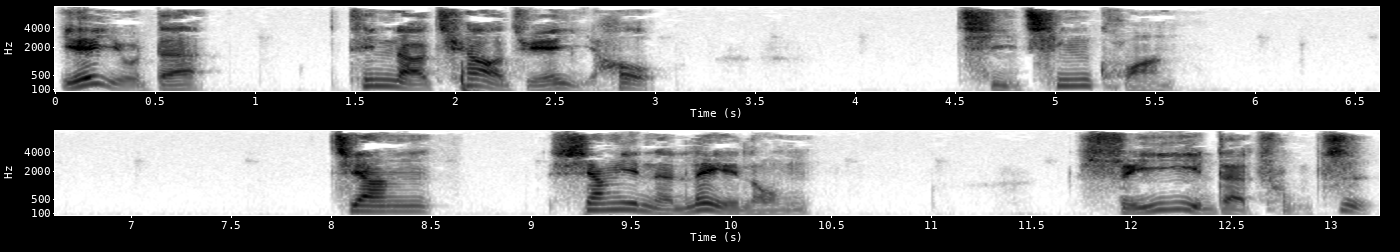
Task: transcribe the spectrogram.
也有的。听了窍诀以后，起轻狂，将相应的内容随意的处置，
